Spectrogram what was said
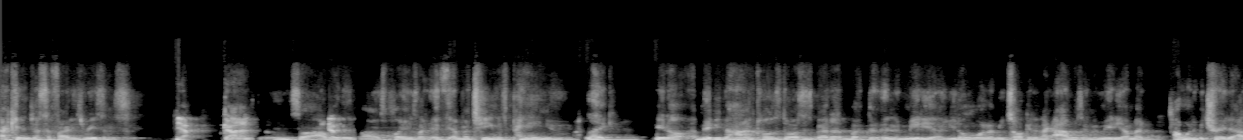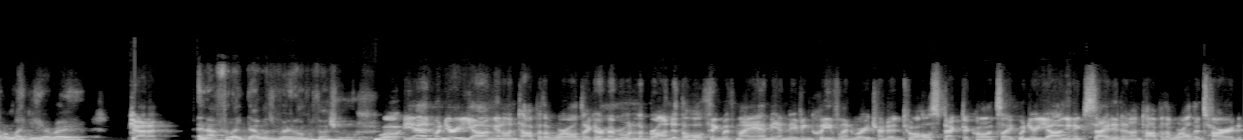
I can't justify these reasons. Yeah. Got you know it. So I yep. would advise players like if, if, a team is paying you, like you know, maybe behind closed doors is better, but the, in the media, you don't want to be talking. Like I was in the media, I'm like, I want to be traded. I don't like it here, right? Got it. And I feel like that was very unprofessional. Well, yeah, and when you're young and on top of the world, like I remember when LeBron did the whole thing with Miami and leaving Cleveland, where he turned it into a whole spectacle. It's like when you're young and excited and on top of the world, it's hard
